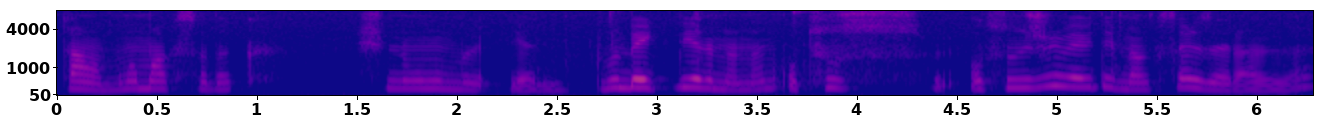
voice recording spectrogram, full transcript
Tamam bunu maksadık. Şimdi bunu bekleyelim. Bunu bekleyelim hemen. 30 30. wave'de maksarız herhalde.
